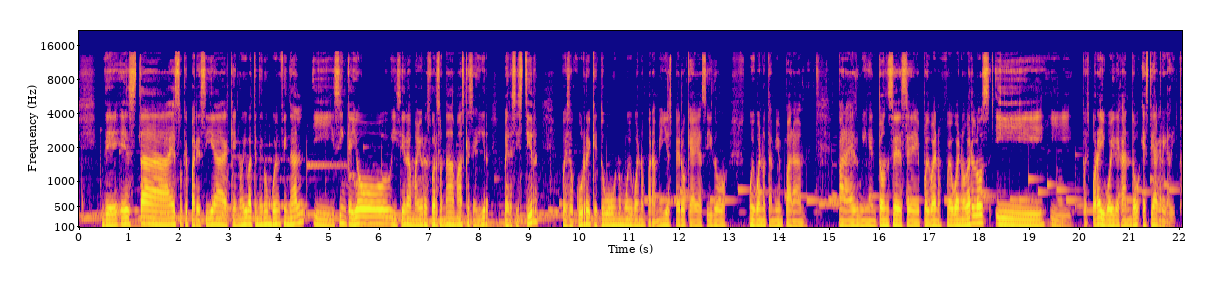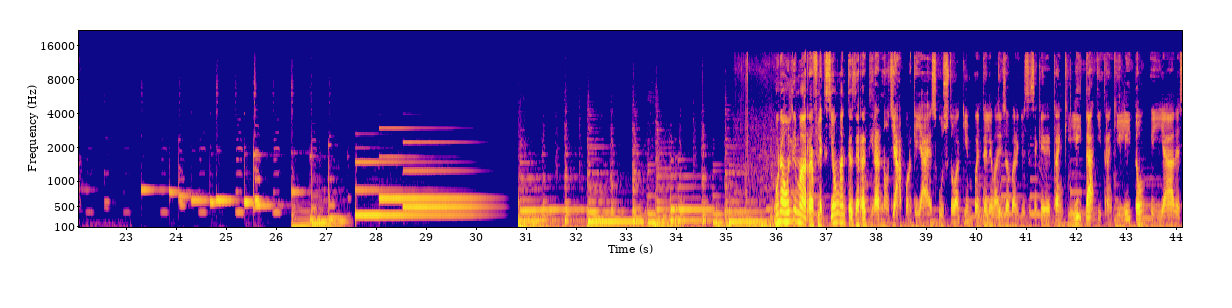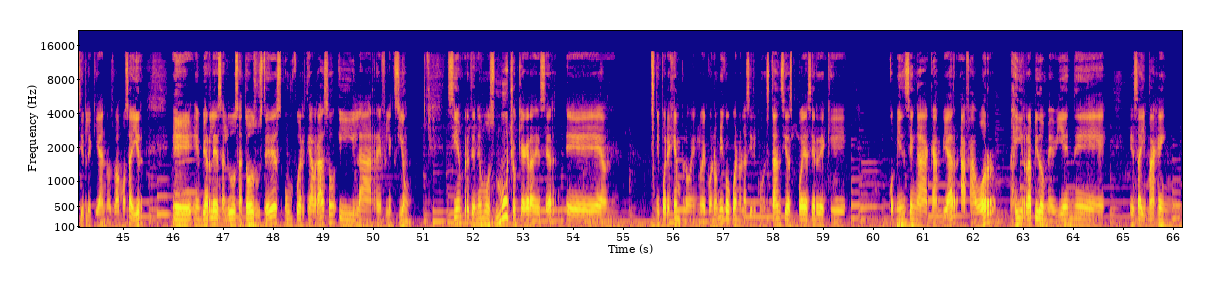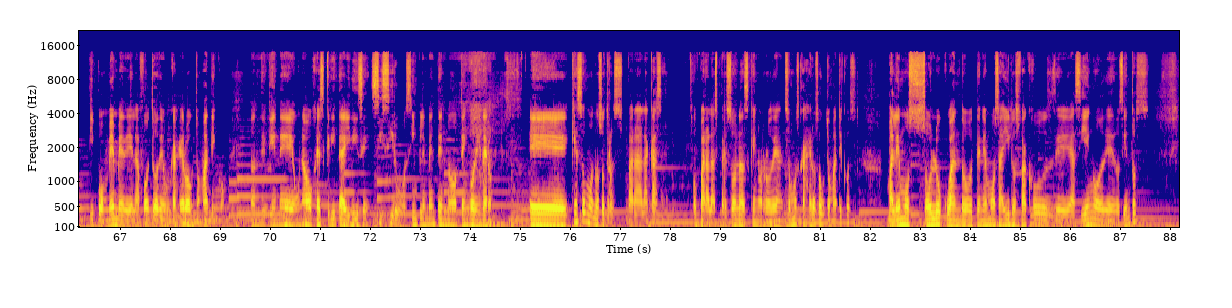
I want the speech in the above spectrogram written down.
de esta esto que parecía que no iba a tener un buen final y sin que yo hiciera mayor esfuerzo nada más que seguir persistir pues ocurre que tuvo uno muy bueno para mí y espero que haya sido muy bueno también para para Edwin. Entonces, eh, pues bueno, fue bueno verlos y, y pues por ahí voy dejando este agregadito. Una última reflexión antes de retirarnos ya, porque ya es justo aquí en Puente Levadizo para que usted se quede tranquilita y tranquilito y ya decirle que ya nos vamos a ir. Eh, enviarle saludos a todos ustedes, un fuerte abrazo y la reflexión. Siempre tenemos mucho que agradecer. Eh, y por ejemplo, en lo económico, cuando las circunstancias puede ser de que comiencen a cambiar a favor, ahí rápido me viene esa imagen tipo meme de la foto de un cajero automático, donde tiene una hoja escrita y dice, sí sirvo, simplemente no tengo dinero. Eh, ¿Qué somos nosotros para la casa o para las personas que nos rodean? ¿Somos cajeros automáticos? ¿Valemos solo cuando tenemos ahí los fajos de a 100 o de 200?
